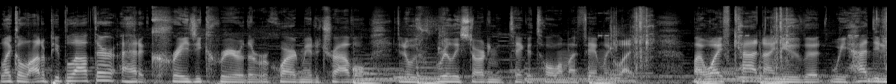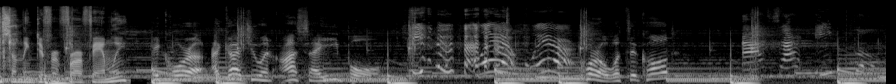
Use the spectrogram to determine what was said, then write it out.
Like a lot of people out there, I had a crazy career that required me to travel, and it was really starting to take a toll on my family life. My wife Kat and I knew that we had to do something different for our family. Hey Cora, I got you an acai bowl. where? Where? Cora, what's it called? Acai bowl.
